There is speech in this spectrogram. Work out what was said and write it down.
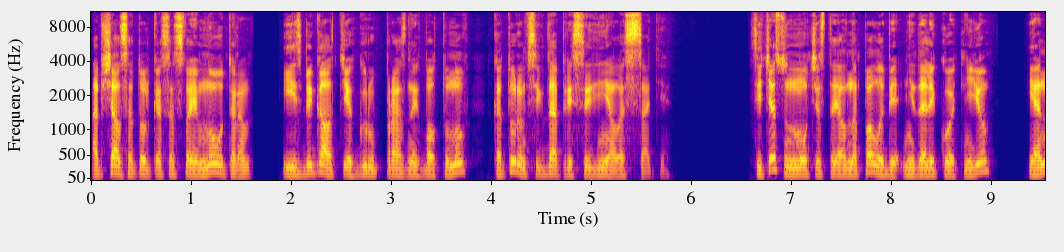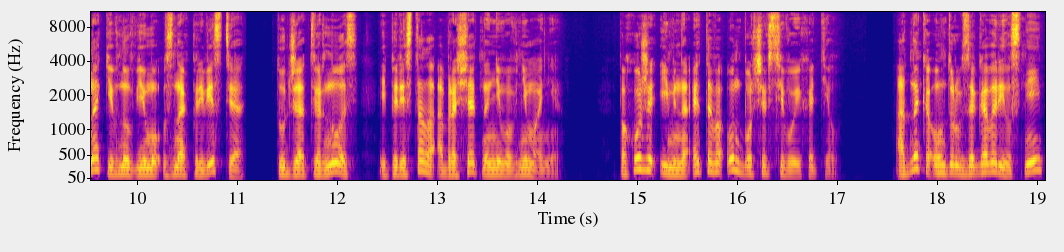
общался только со своим ноутером и избегал тех групп праздных болтунов, к которым всегда присоединялась Сати. Сейчас он молча стоял на палубе недалеко от нее, и она, кивнув ему в знак приветствия, тут же отвернулась и перестала обращать на него внимание. Похоже, именно этого он больше всего и хотел. Однако он вдруг заговорил с ней,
